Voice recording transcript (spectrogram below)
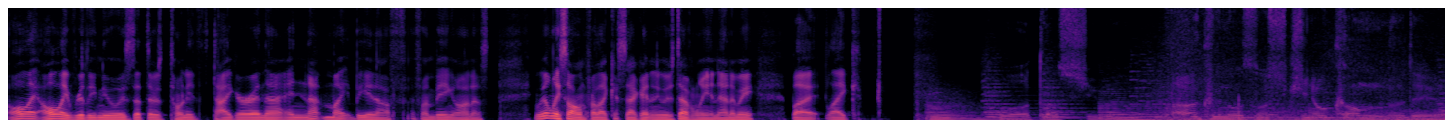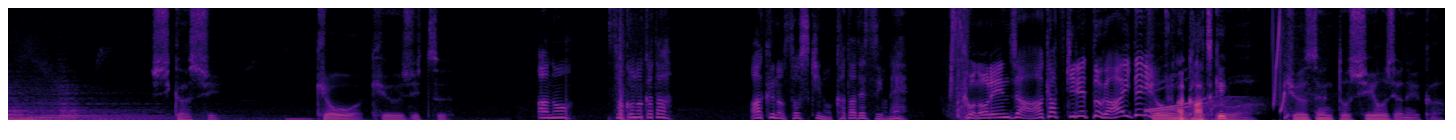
All I all I really knew is that there's Tony the Tiger in that, and that might be enough if I'm being honest. We only saw him for like a second, and he was definitely an enemy. But like, 私は悪の組織の幹部であるしかし今日は休日あのそこの方悪の組織の方ですよねこのレンジャー暁レッドが相手に今日の Akatsuki? ところは休戦としようじゃねえか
